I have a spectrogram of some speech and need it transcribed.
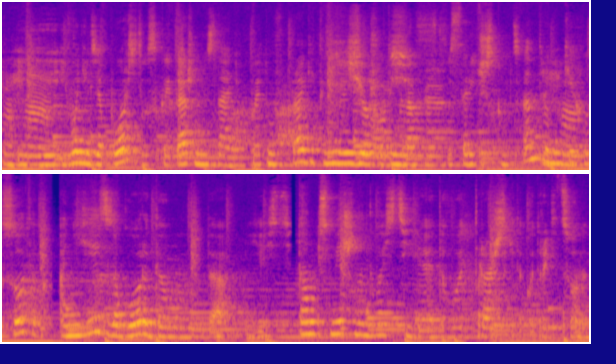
Uh-huh. И его нельзя портить высокоэтажными зданиями. Поэтому в Праге ты не найдешь вот именно в историческом центре uh-huh. никаких высоток. Они есть за городом, да, есть. Там смешано два стиля. Это вот пражский такой традиционный.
